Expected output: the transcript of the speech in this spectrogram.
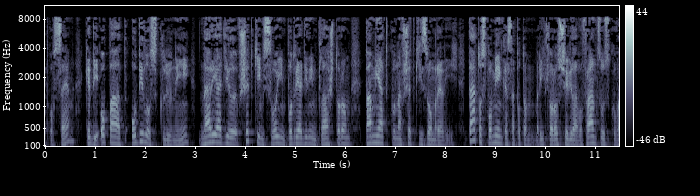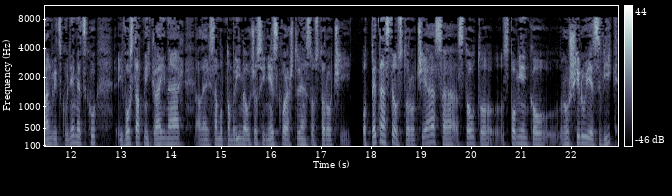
998, kedy opát Odilo z Kľuny nariadil všetkým svojim podriadeným kláštorom pamiatku na všetkých zomrelých. Táto spomienka sa potom rýchlo rozšírila vo Francúzsku, v Anglicku, v Nemecku i v ostatných krajinách, ale aj v samotnom Ríme o čosi neskôr až 14 storočí. Od 15. storočia sa s touto spomienkou rozširuje zvyk,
